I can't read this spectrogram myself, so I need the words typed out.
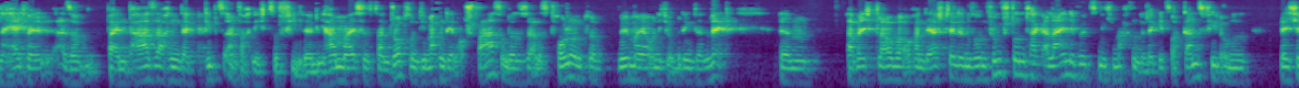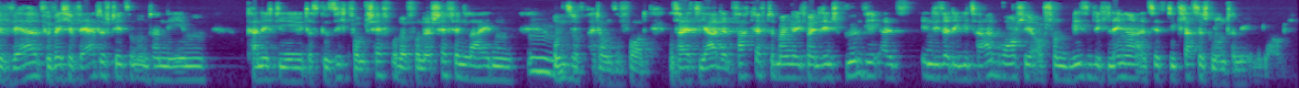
naja, ich meine, also bei ein paar Sachen, da gibt es einfach nicht so viele. Die haben meistens dann Jobs und die machen denen auch Spaß und das ist alles toll und da will man ja auch nicht unbedingt dann weg. Ähm, aber ich glaube auch an der Stelle, so einen Fünf-Stunden-Tag alleine würde es nicht machen. Da geht es auch ganz viel um, welche Werte, für welche Werte steht so ein Unternehmen, kann ich die, das Gesicht vom Chef oder von der Chefin leiden mhm. und so weiter und so fort. Das heißt, ja, den Fachkräftemangel, ich meine, den spüren wir als in dieser Digitalbranche ja auch schon wesentlich länger als jetzt die klassischen Unternehmen, glaube ich.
